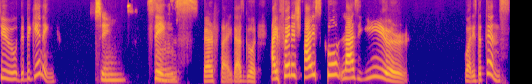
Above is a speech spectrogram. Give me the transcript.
to the beginning? Sing. Sings, perfect, that's good. I finished high school last year. What is the tense?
